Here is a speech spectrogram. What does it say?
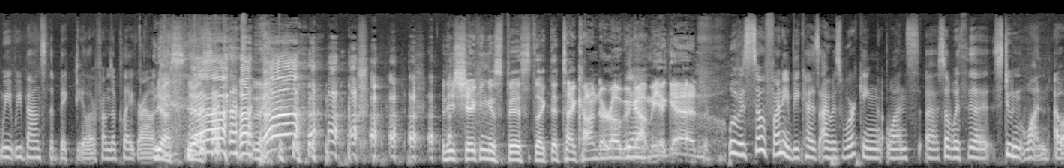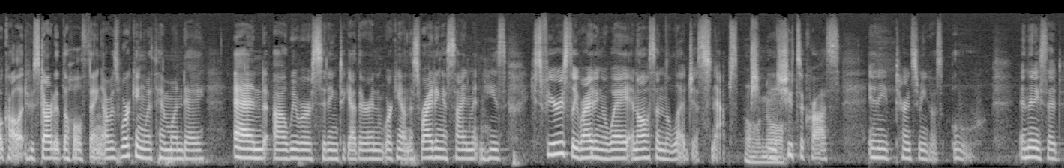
we, we bounced the big dealer from the playground. Yes, yes. and he's shaking his fist like the Ticonderoga Yeah. got me again. Well, it was so funny because I was working once, uh, so with the student one, I will call it, who started the whole thing. I was working with him one day, and uh, we were sitting together and working on this writing assignment, and he's he's furiously writing away, and all of a sudden the lead just snaps Oh, and no. shoots across, and he turns to me and goes, "Ooh," and then he said.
